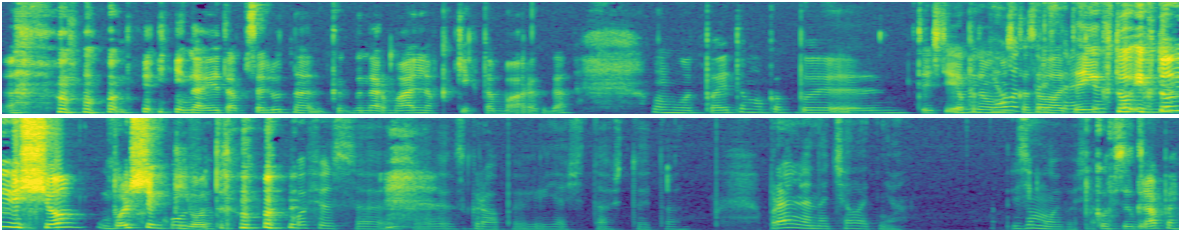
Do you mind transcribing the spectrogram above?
и на это абсолютно как бы нормально в каких-то барах, да. Вот, поэтому как бы, то есть я ну, потом ему вот сказала, и кто, и кто еще больше кофе, пьет. Кофе с, с, с грапой, я считаю, что это правильное начало дня. Зимой, во Кофе с грапой?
